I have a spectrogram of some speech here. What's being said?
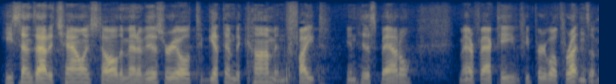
He sends out a challenge to all the men of Israel to get them to come and fight in his battle. Matter of fact, he, he pretty well threatens them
